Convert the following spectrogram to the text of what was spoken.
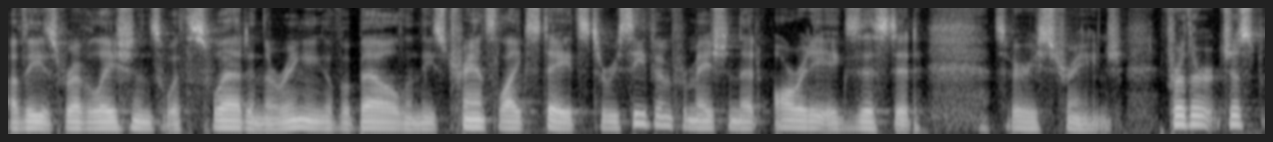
of these revelations with sweat and the ringing of a bell and these trance-like states to receive information that already existed. It's very strange. Further, just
